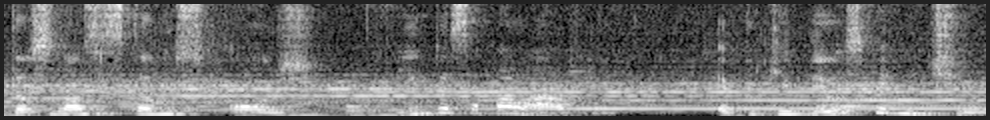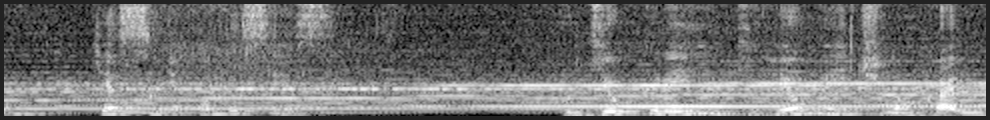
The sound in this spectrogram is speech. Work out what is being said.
Então, se nós estamos hoje ouvindo essa palavra, é porque Deus permitiu que assim acontecesse. Porque eu creio que realmente não cai um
